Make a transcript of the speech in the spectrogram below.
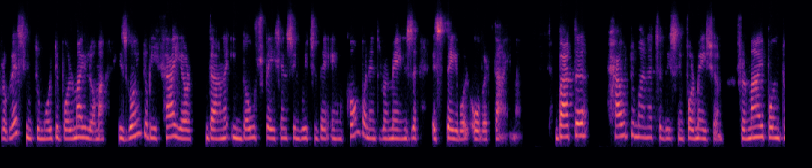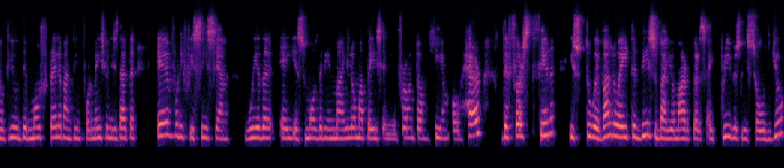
progressing to multiple myeloma is going to be higher than in those patients in which the M component remains stable over time. But uh, how to manage this information? From my point of view, the most relevant information is that every physician with a smoldering myeloma patient in front of him or her, the first thing is to evaluate these biomarkers I previously showed you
